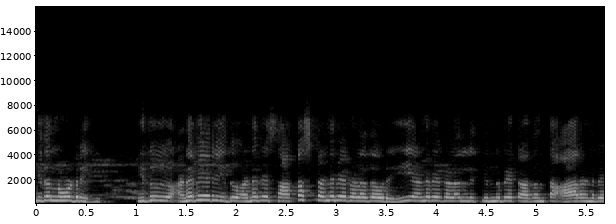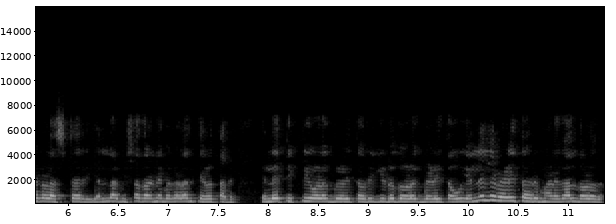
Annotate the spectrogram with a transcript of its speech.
ಇದನ್ನ ನೋಡ್ರಿ ಇದು ಅಣಬೆ ರೀ ಇದು ಅಣಬೆ, ಸಾಕಷ್ಟು ಅಣಬೆಗಳದಾವ್ರಿ. ಈ ಅಣಬೆಗಳಲ್ಲಿ ತಿನ್ನಬೇಕಾದಂತ ಆರು ಅಣಬೆಗಳಷ್ಟೇ ರೀ. ಎಲ್ಲ ವಿಷದ ಅಣಬೆಗಳಂತ ಹೇಳ್ತಾರೆ ಎಲ್ಲೇ ತಿಪ್ಪಿ ಒಳಗೆ ಬೆಳಿತಾವ್ರಿ, ಗಿಡದೊಳಗೆ ಬೆಳಿತಾವು, ಎಲ್ಲೆಲ್ಲೇ ಬೆಳಿತಾವ್ರಿ ಮಳೆಗಾಲದೊಳಗೆ?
